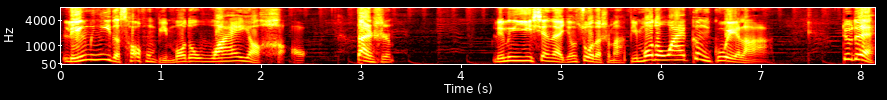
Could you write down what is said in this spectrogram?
零零一的操控比 Model Y 要好，但是零零一现在已经做的什么？比 Model Y 更贵了，对不对？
